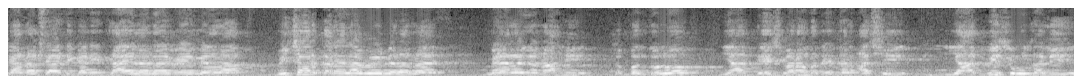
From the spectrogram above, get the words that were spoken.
त्यांना त्या ठिकाणी जायला नाही वेळ मिळाला विचार करायला वेळ मिळाला नाही मिळालेला नाही. तर बंधूनो या देशभरामध्ये जर अशी यादवी सुरू झाली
